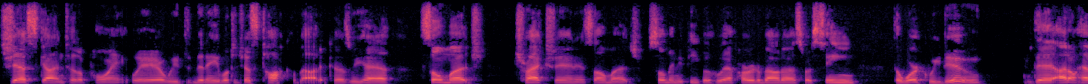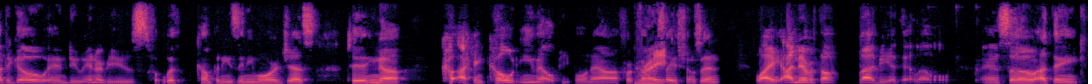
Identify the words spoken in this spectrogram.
just gotten to the point where we've been able to just talk about it because we have so much traction and so much, so many people who have heard about us or seen the work we do that I don't have to go and do interviews with companies anymore just to, you know, co- I can code email people now for Right. conversations. And like, I never thought I'd be at that level. And so I think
